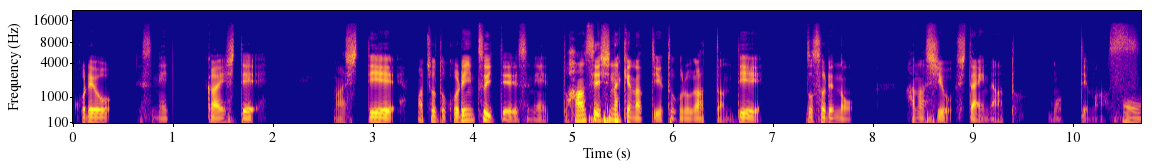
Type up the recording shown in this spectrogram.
これをですね、返してまして、まあ、ちょっとこれについてですね、反省しなきゃなっていうところがあったんで、それの話をしたいなと思ってます。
